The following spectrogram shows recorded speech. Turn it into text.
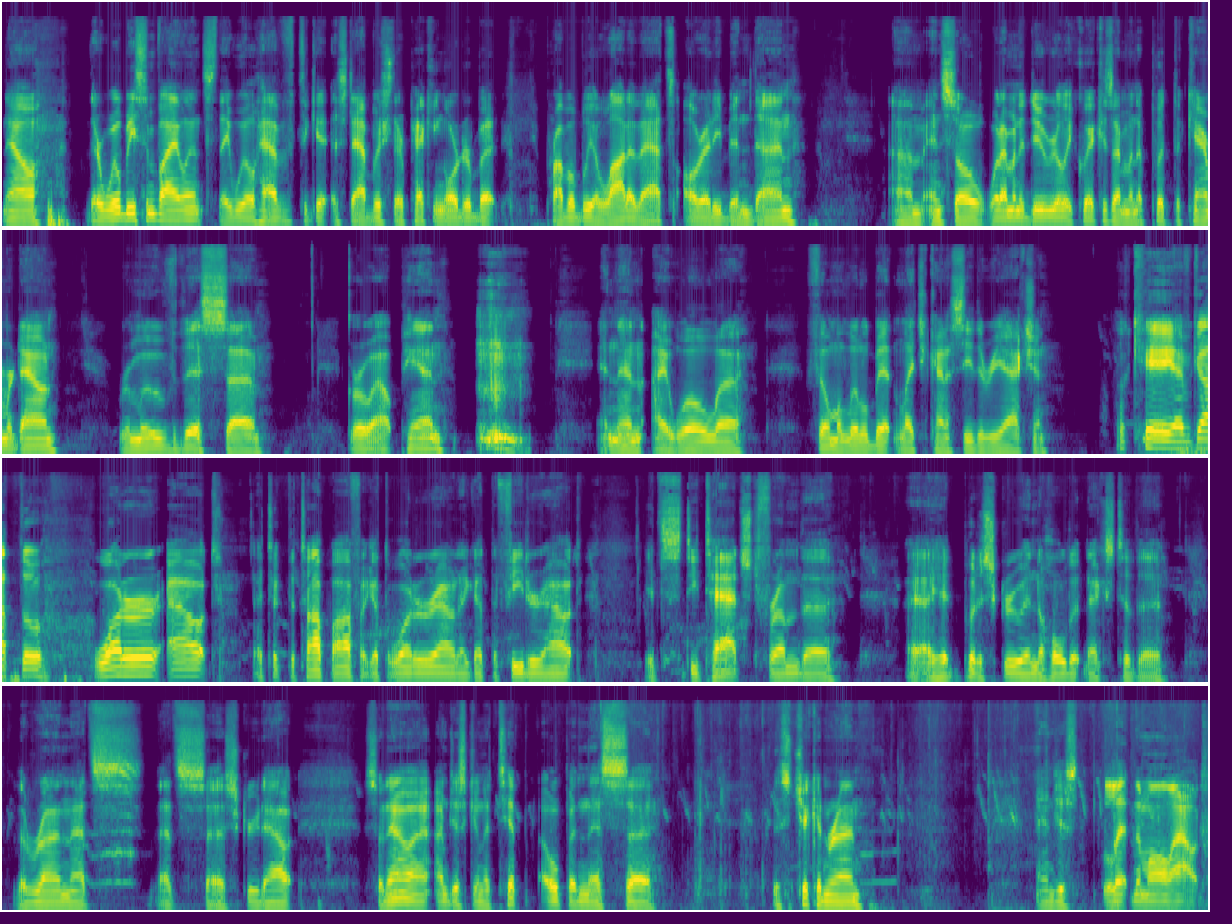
Now, there will be some violence. They will have to get established their pecking order, but probably a lot of that's already been done. Um, and so what I'm going to do really quick is I'm going to put the camera down, remove this uh, grow out pen, and then I will uh, film a little bit and let you kind of see the reaction. Okay, I've got the water out. I took the top off. I got the water out. I got the feeder out. It's detached from the, I, I had put a screw in to hold it next to the, the run. That's, that's uh, screwed out. So now I, am just going to tip open this, uh, this chicken run and just let them all out.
